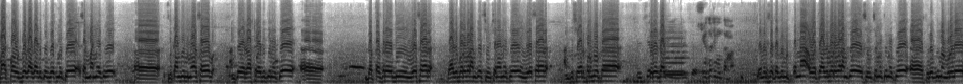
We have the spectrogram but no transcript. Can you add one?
भाजपा उद्योग आघाडीचे ज्येष्ठ नेते सन्मान्य श्री श्रीकांतजी मिनार साहेब आमचे राष्ट्रवादीचे नेते दत्तात्रयजी इंगळे सर त्याचबरोबर आमचे शिवसेना नेते इंगळे सर आमचे शहर प्रमुख चंद्रशेखरजी मुक्तांना. व त्याचबरोबर आमचे शिवसेनेचे नेते सुरेशजी मंगरुळे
